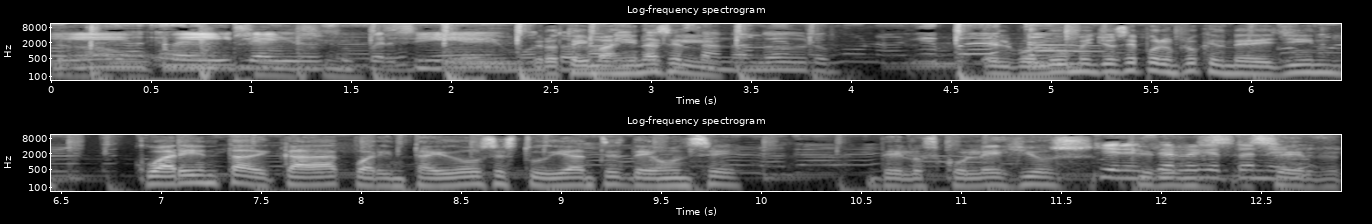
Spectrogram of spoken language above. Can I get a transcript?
bien. Faye le ha Sí, ido sí. súper Sí, bien. un Pero te imaginas el- están dando duro. El volumen, yo sé por ejemplo que en Medellín 40 de cada 42 estudiantes de 11 de los colegios ¿Quieren ser reggaetoneros? Quieren,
